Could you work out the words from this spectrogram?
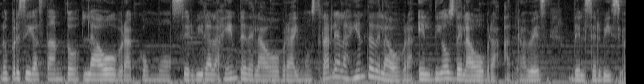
No persigas tanto la obra como servir a la gente de la obra y mostrarle a la gente de la obra el Dios de la obra a través del servicio.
